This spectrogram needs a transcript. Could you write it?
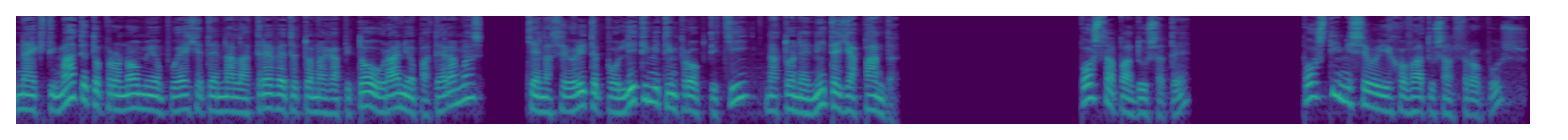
Να εκτιμάτε το προνόμιο που έχετε να λατρεύετε τον αγαπητό ουράνιο πατέρα μας και να θεωρείτε πολύτιμη την προοπτική να τον ενείτε για πάντα. Πώς θα απαντούσατε; Πώς τίμησε ο Ιεχωβά τους ανθρώπους;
